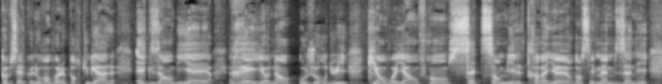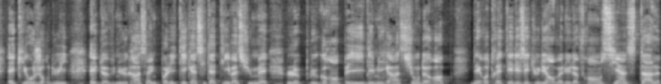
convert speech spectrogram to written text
comme celle que nous renvoie le Portugal, exsangue rayonnant aujourd'hui, qui envoya en France 700 000 travailleurs dans ces mêmes années et qui aujourd'hui est devenu, grâce à une politique incitative assumée, le plus grand pays d'émigration d'Europe. Des retraités, des étudiants venus de France s'y installent,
